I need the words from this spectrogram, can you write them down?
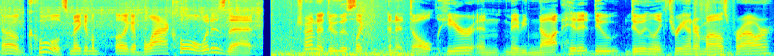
Oh, cool. It's making a, like a black hole. What is that? I'm trying to do this like an adult here and maybe not hit it do, doing like 300 miles per hour.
